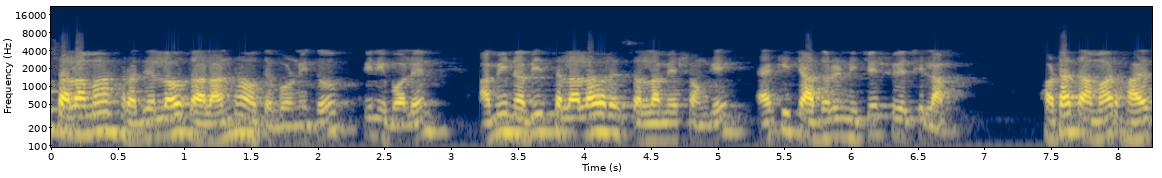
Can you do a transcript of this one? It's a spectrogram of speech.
সালামা রাজিয়াল্লাহ তালান্না হতে বর্ণিত। তিনি বলেন, আমি নবী সাল্লাহ সাল্লামের সঙ্গে একই চাদরের নিচে শুয়েছিলাম। হঠাৎ আমার হায়জ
